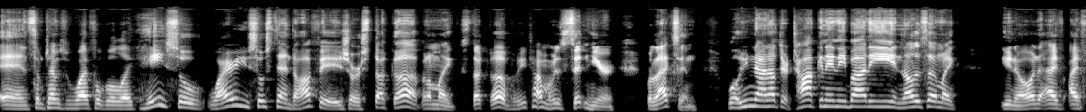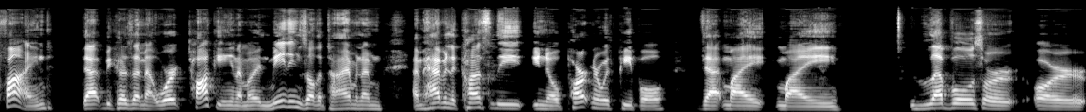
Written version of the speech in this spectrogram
And sometimes my wife will go like, "Hey, so why are you so standoffish or stuck up?" And I'm like, "Stuck up? What are you talking? About? I'm just sitting here relaxing." Well, you're not out there talking to anybody, and all this. I'm like, you know, and I, I find that because I'm at work talking and I'm in meetings all the time and I'm I'm having to constantly, you know, partner with people that my my levels or or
